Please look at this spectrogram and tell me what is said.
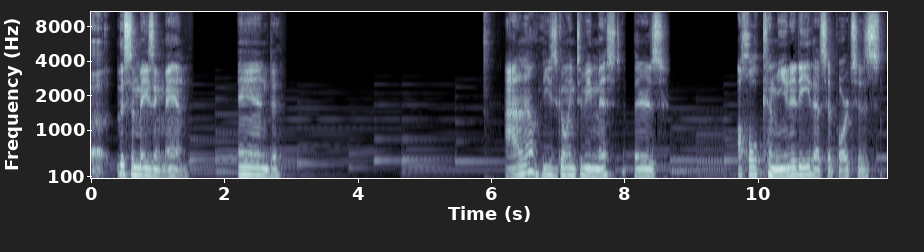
uh, this amazing man, and I don't know. He's going to be missed. There's a whole community that supports his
